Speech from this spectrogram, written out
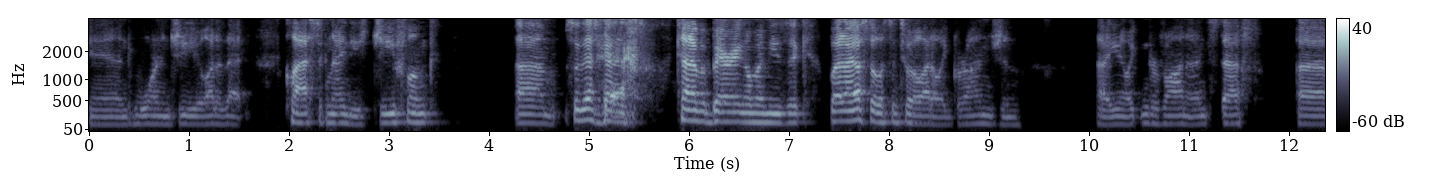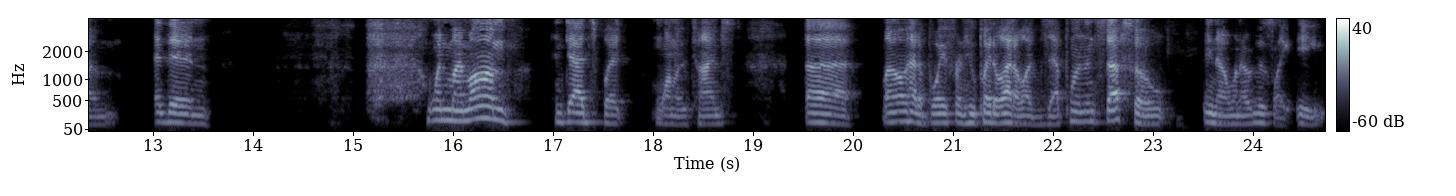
and Warren G, a lot of that classic '90s G funk. Um, so that has Yeah. kind of a bearing on my music. But I also listen to a lot of like grunge and uh, you know like Nirvana and stuff. Um, and then when my mom and dad split one of the times, uh, my mom had a boyfriend who played a lot of Led Zeppelin and stuff. So, you know, when I was like eight,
